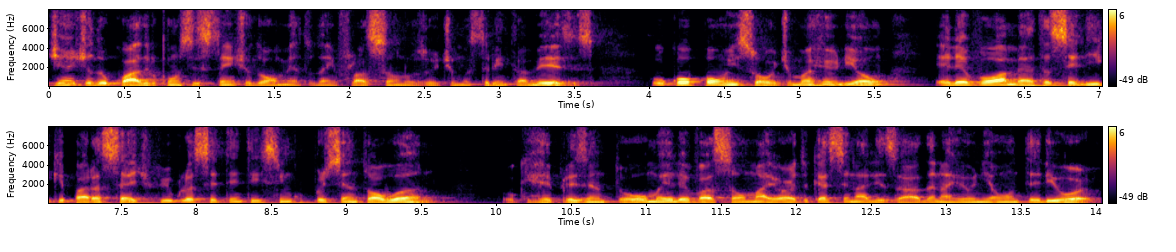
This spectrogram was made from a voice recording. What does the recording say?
Diante do quadro consistente do aumento da inflação nos últimos 30 meses, o Copom, em sua última reunião, elevou a meta Selic para 7,75% ao ano, o que representou uma elevação maior do que a sinalizada na reunião anterior.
